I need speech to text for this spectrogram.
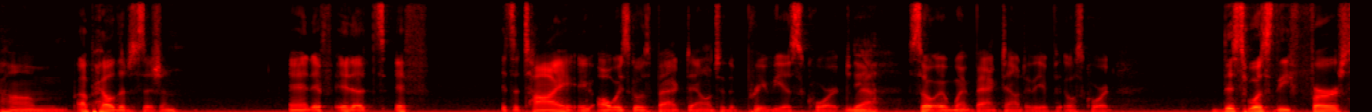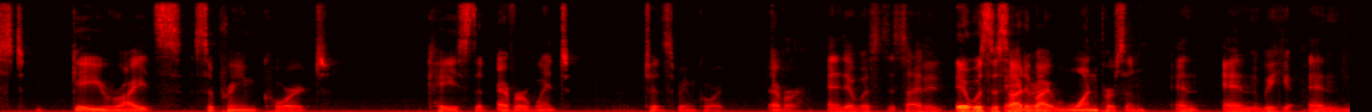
um, upheld the decision. And if it it's, if it's a tie, it always goes back down to the previous court. Yeah. So it went back down to the appeals court. This was the first gay rights Supreme Court case that ever went to the Supreme Court, ever. and it was decided. It was decided favor- by one person. and and we and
